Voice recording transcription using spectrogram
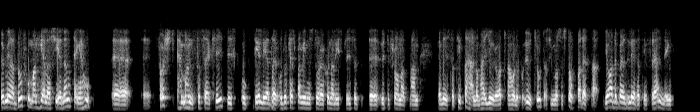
Jag menar, då får man hela kedjan att hänga ihop. Eh, eh, först är man så att säga kritisk och det leder, och då kanske man vinner Stora journalistpriset eh, utifrån att man kan visa, titta här, de här djurarterna håller på att utrotas, vi måste stoppa detta. Ja, det började leda till en förändring,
